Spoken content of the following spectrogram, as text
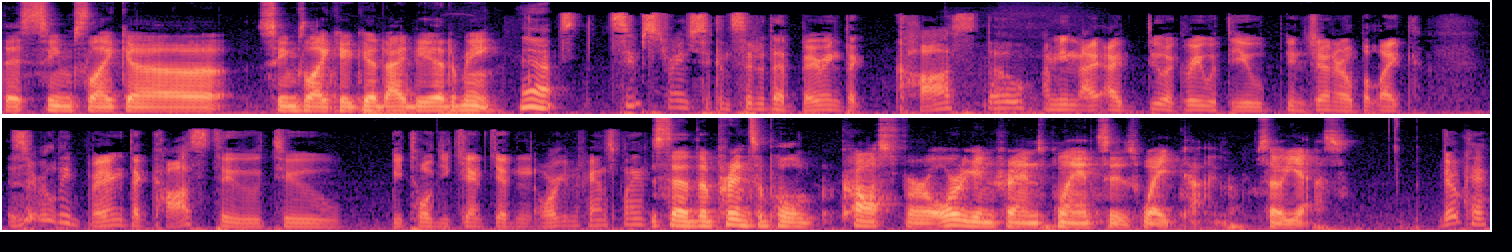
this seems like a seems like a good idea to me. Yeah. It seems strange to consider that bearing the cost, though. I mean, I, I do agree with you in general, but like, is it really bearing the cost to to be told you can't get an organ transplant? So the principal cost for organ transplants is wait time. So yes. Okay.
